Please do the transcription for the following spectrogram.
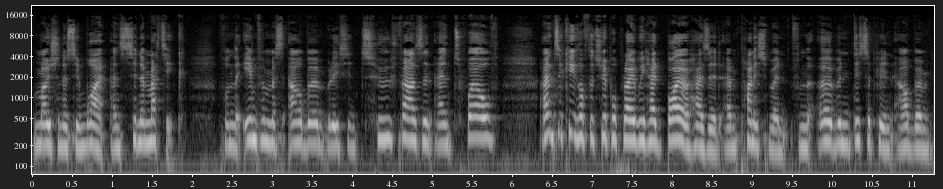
Motionless in White and Cinematic from the infamous album released in 2012. And to kick off the triple play, we had Biohazard and Punishment from the Urban Discipline album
